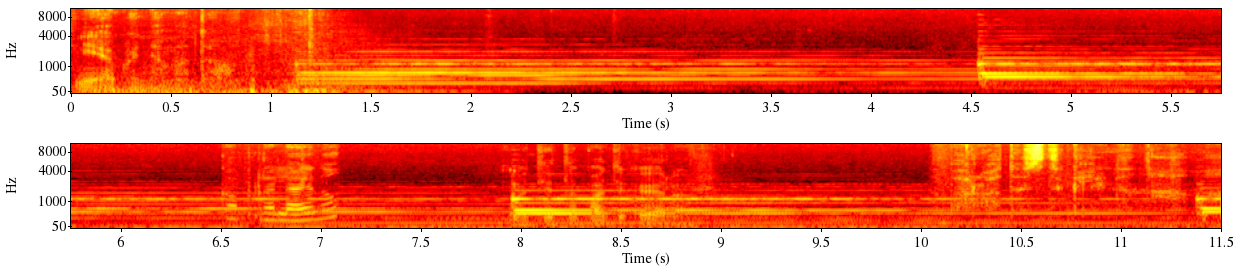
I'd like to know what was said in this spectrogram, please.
Nieko nematau. Ką praleidau? Matyti tą patį, ką ir aš. Parodo stiklinį namą.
